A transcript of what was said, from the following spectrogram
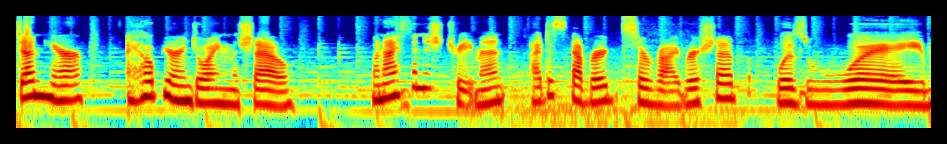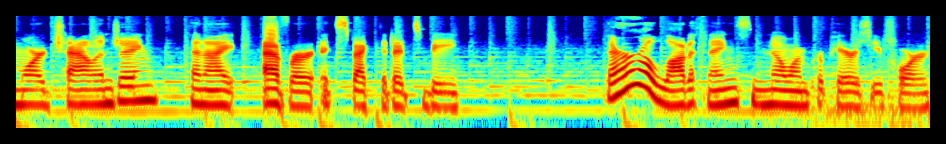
Jen here. I hope you're enjoying the show. When I finished treatment, I discovered survivorship was way more challenging than I ever expected it to be. There are a lot of things no one prepares you for.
